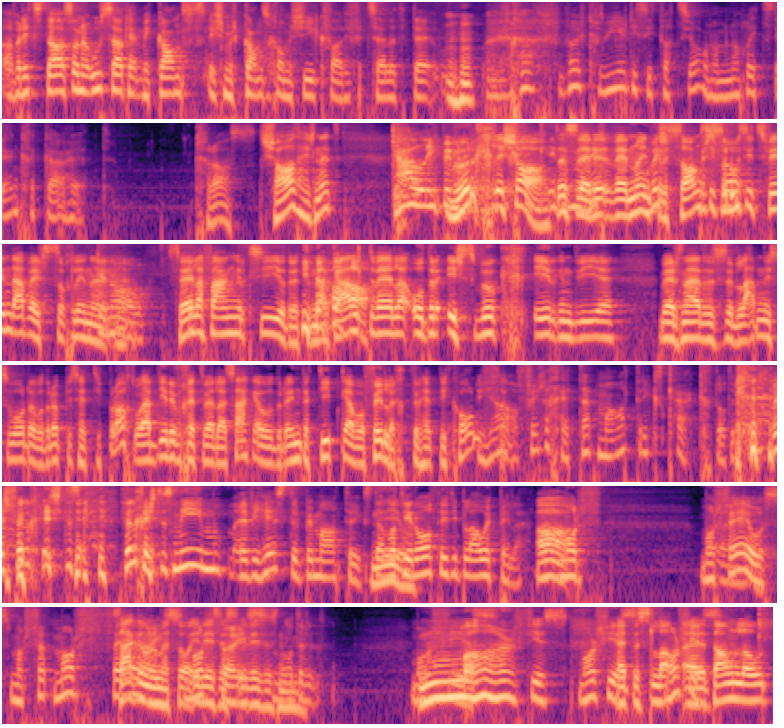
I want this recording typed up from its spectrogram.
Aber jetzt da so eine Aussage hat mich ganz, ist mir ganz komisch eingefahren. Ich erzähle dir. Einfach eine wirklich weirde Situation, die mir noch ein bisschen zu denken gegeben hat. Krass. Schade, hast du nicht... Gell, ich bin Wirklich schade. Das wäre wär noch interessant gewesen, so- herauszufinden, eben, ist es so ein kleiner Genau. Seelenfänger gewesen, oder hat er Ja. mehr Geld wählen, oder ist es wirklich irgendwie, wäre es dann ein Erlebnis geworden, das er etwas hätte gebracht, wo er dir einfach hätte sagen oder in den Tipp geben, der vielleicht dir hätte geholfen. Ja, vielleicht hat der Matrix gehackt oder so. weißt, vielleicht ist das, vielleicht ist das mein, äh, wie heißt der bei Matrix? Der, Neo. die rote, die blaue Pille. Ah. Morph, Morpheus. Morphe, Morpheus. Sagen wir mal so, ich weiß es- ich weiß es nicht Oder. Morpheus. Morpheus. Morpheus. Hat La- äh. Download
